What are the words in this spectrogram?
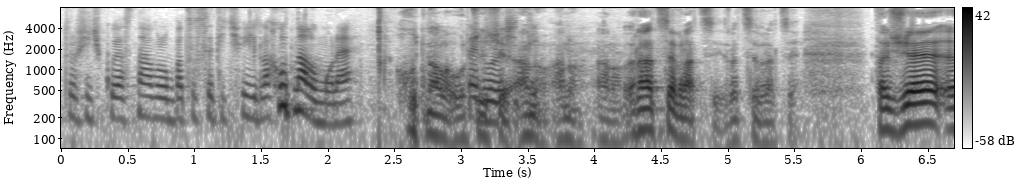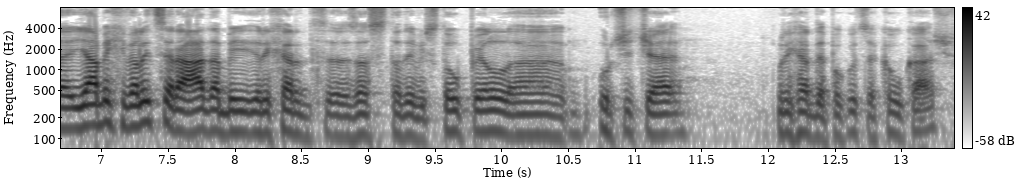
trošičku jasná volba, co se týče jídla. Chutnalo mu, ne? Chutnalo určitě, ano, ano, ano. Rád se vrací, rád se vrací. Takže eh, já bych velice rád, aby Richard eh, zase tady vystoupil. Eh, určitě, Richarde, pokud se koukáš.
